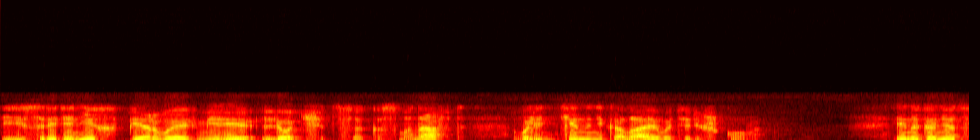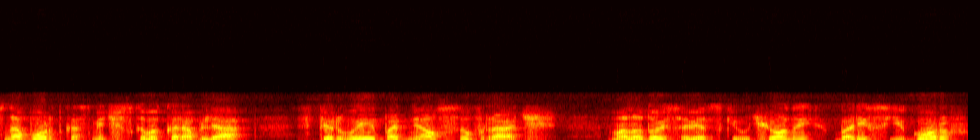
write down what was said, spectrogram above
и среди них первая в мире летчица-космонавт Валентина Николаева Терешкова. И, наконец, на борт космического корабля впервые поднялся врач, молодой советский ученый Борис Егоров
